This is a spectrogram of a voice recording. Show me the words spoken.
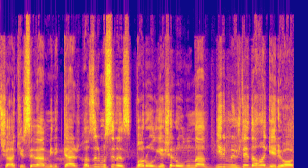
Şakir seven minikler hazır mısınız? Varol Yaşaroğlu'ndan bir müjde daha geliyor.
